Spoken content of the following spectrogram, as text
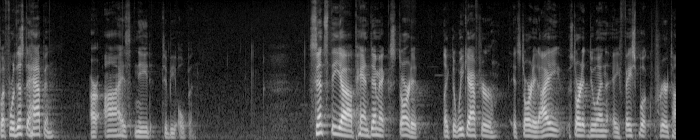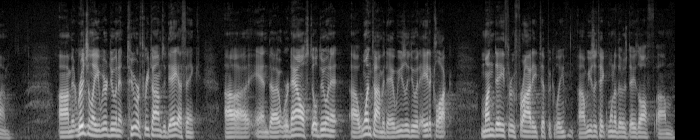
But for this to happen, our eyes need to be open. Since the uh, pandemic started, like the week after it started, I started doing a Facebook prayer time. Um, originally, we were doing it two or three times a day, I think. Uh, and uh, we're now still doing it uh, one time a day. We usually do it 8 o'clock, Monday through Friday, typically. Uh, we usually take one of those days off. Um,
